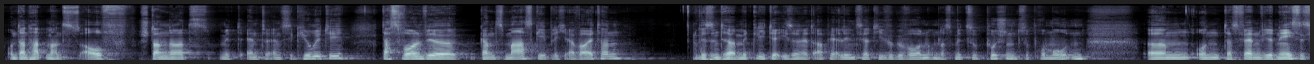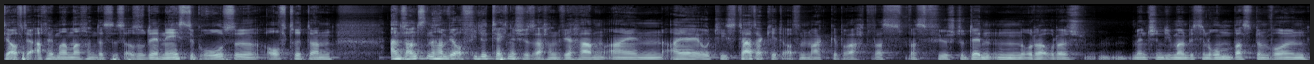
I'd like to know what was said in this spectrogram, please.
Und dann hat man es auf Standards mit End-to-End-Security. Das wollen wir ganz maßgeblich erweitern. Wir sind ja Mitglied der Ethernet APL-Initiative geworden, um das mit zu pushen, zu promoten. Ähm, und das werden wir nächstes Jahr auf der Achima machen. Das ist also der nächste große Auftritt dann. Ansonsten haben wir auch viele technische Sachen. Wir haben ein IIoT Starter Kit auf den Markt gebracht, was, was für Studenten oder, oder Menschen, die mal ein bisschen rumbasteln wollen,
